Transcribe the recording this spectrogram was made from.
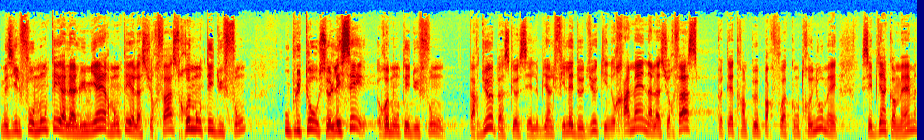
mais il faut monter à la lumière, monter à la surface, remonter du fond, ou plutôt se laisser remonter du fond par Dieu, parce que c'est bien le filet de Dieu qui nous ramène à la surface peut-être un peu parfois contre nous, mais c'est bien quand même,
